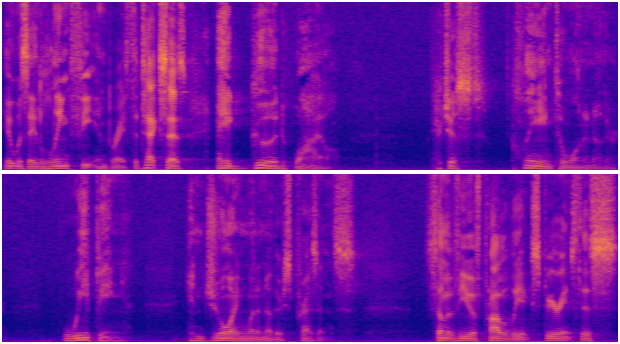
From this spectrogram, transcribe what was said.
it was a lengthy embrace. The text says, a good while. They're just clinging to one another, weeping enjoying one another's presence. Some of you have probably experienced this,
